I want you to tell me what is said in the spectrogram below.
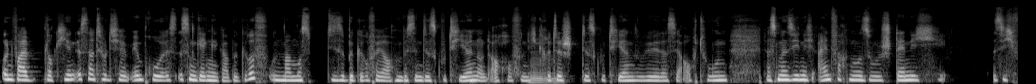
und weil blockieren ist natürlich im Impro, es ist ein gängiger Begriff und man muss diese Begriffe ja auch ein bisschen diskutieren und auch hoffentlich mhm. kritisch diskutieren, so wie wir das ja auch tun, dass man sie nicht einfach nur so ständig sich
